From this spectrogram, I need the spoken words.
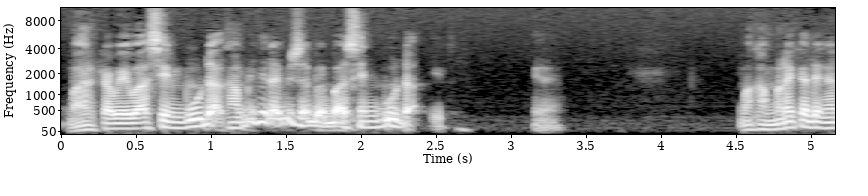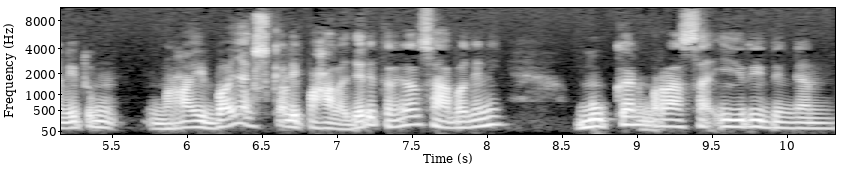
Mereka bebasin budak, kami tidak bisa bebasin budak. Gitu. Ya. Maka mereka dengan itu meraih banyak sekali pahala. Jadi ternyata sahabat ini bukan merasa iri dengan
